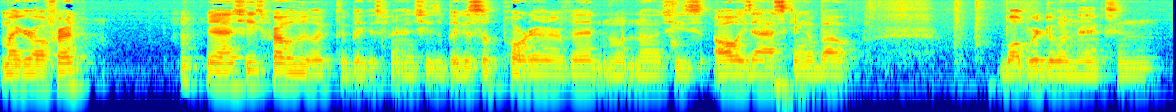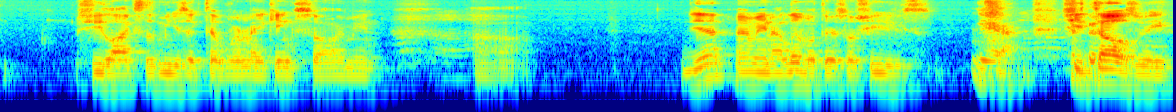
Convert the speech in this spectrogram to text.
my girlfriend. Yeah, she's probably like the biggest fan. She's the biggest supporter of it and whatnot. She's always asking about what we're doing next, and she likes the music that we're making. So I mean, uh, yeah, I mean I live with her, so she's Yeah. she tells me.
